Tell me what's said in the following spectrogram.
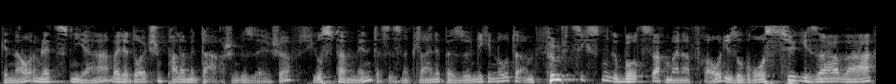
genau im letzten Jahr bei der Deutschen Parlamentarischen Gesellschaft, Justament, das ist eine kleine persönliche Note, am 50. Geburtstag meiner Frau, die so großzügig sah, war,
